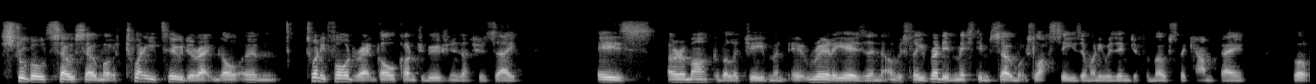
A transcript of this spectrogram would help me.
struggled so so much. Twenty two direct goal, um, twenty four direct goal contributions, I should say, is a remarkable achievement. It really is, and obviously Reading missed him so much last season when he was injured for most of the campaign. But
